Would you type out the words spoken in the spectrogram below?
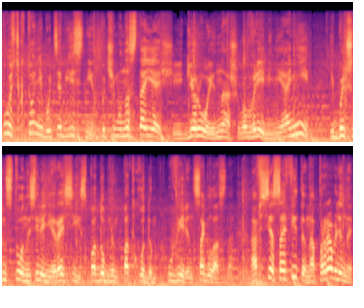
Пусть кто-нибудь объяснит, почему настоящие герои нашего времени они и большинство населения России с подобным подходом уверен согласно, а все софиты направлены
